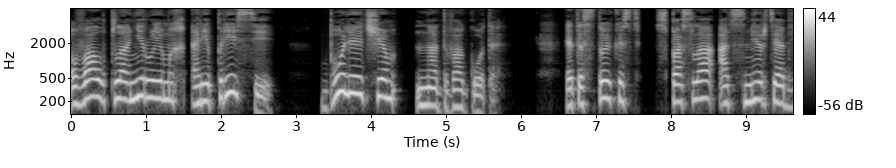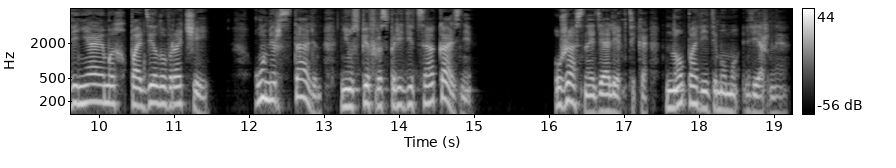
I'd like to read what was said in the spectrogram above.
вал планируемых репрессий более чем на два года. Эта стойкость спасла от смерти обвиняемых по делу врачей. Умер Сталин, не успев распорядиться о казни. Ужасная диалектика, но, по-видимому, верная.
